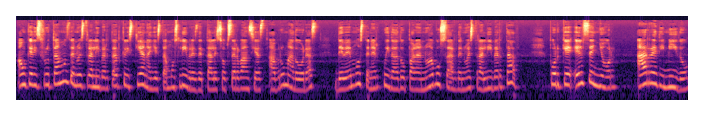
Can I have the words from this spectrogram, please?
Aunque disfrutamos de nuestra libertad cristiana y estamos libres de tales observancias abrumadoras, debemos tener cuidado para no abusar de nuestra libertad, porque el Señor ha redimido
